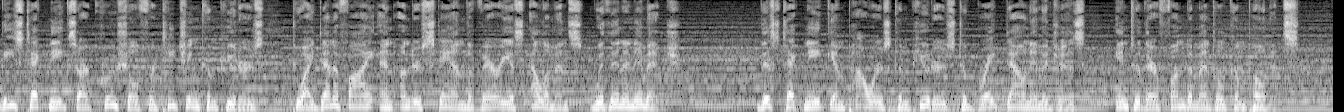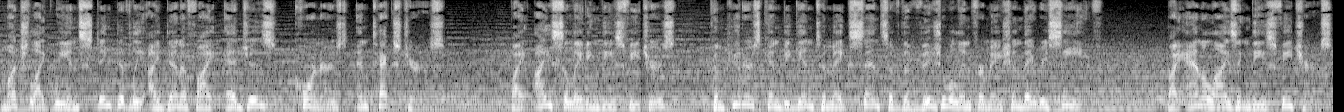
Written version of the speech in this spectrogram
These techniques are crucial for teaching computers to identify and understand the various elements within an image. This technique empowers computers to break down images into their fundamental components, much like we instinctively identify edges, corners, and textures. By isolating these features, computers can begin to make sense of the visual information they receive. By analyzing these features,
